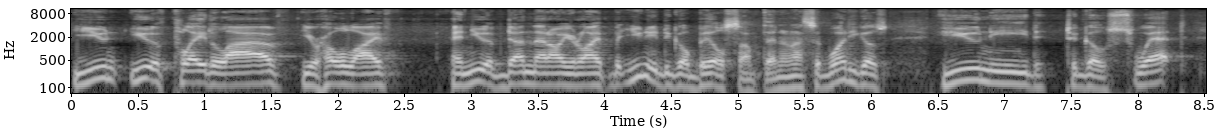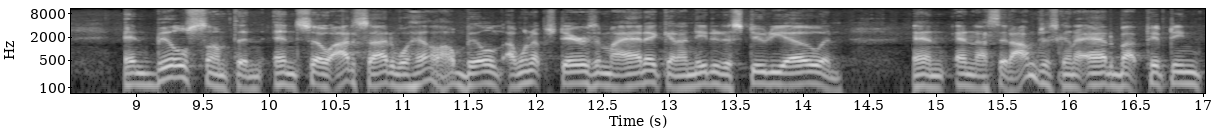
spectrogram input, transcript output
you you have played live your whole life and you have done that all your life, but you need to go build something. And I said, What? He goes, You need to go sweat and build something. And so I decided, well, hell, I'll build. I went upstairs in my attic and I needed a studio, and and and I said, I'm just going to add about fifteen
